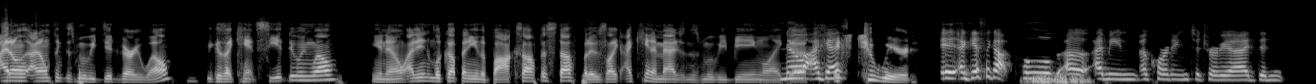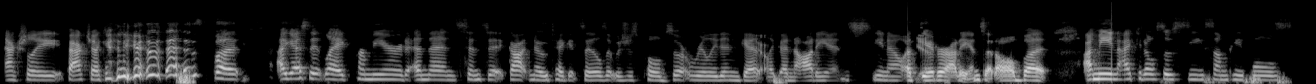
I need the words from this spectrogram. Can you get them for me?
I don't I don't think this movie did very well because I can't see it doing well. You know, I didn't look up any of the box office stuff, but it was like I can't imagine this movie being like no. I guess it's too weird it, I guess it got pulled. Uh, I mean, according to trivia, I didn't actually fact check any of this, but I guess it like premiered, and then since it got no ticket sales, it was just pulled, so it really didn't get yeah. like an audience, you know, a yeah. theater audience at all. But I mean, I could also see some people's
